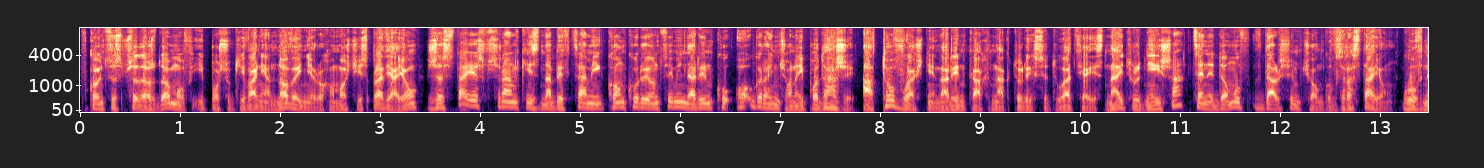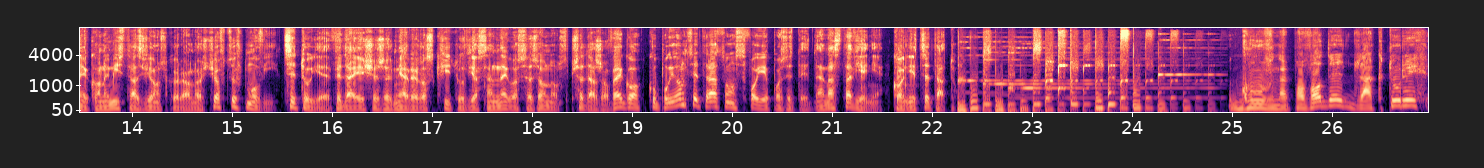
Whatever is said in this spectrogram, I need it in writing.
W końcu sprzedaż domów i poszukiwania nowej nieruchomości sprawiają, że stajesz w szranki z nabywcami konkurującymi na rynku o ograniczonej podaży. A to właśnie na rynkach, na których sytuacja jest najtrudniejsza, ceny domów w dalszym ciągu wzrastają. Główny ekonomista Związku Realnościowców mówi, cytuję, wydaje się, że w miarę rozkwitu wiosennego sezonu sprzedażowego kupujący tracą swoje pozytywne nastawienie. Koniec cytatu. Główne powody, dla których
